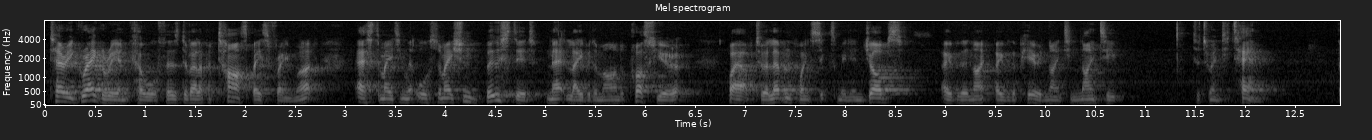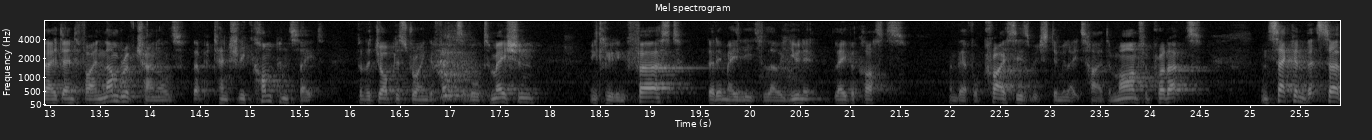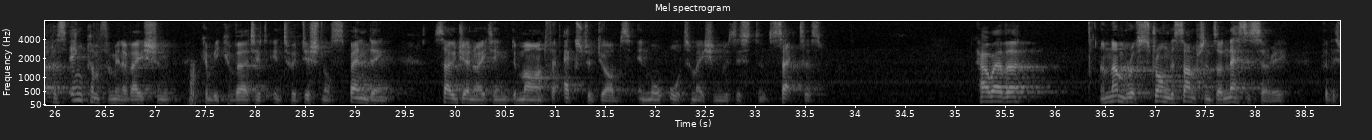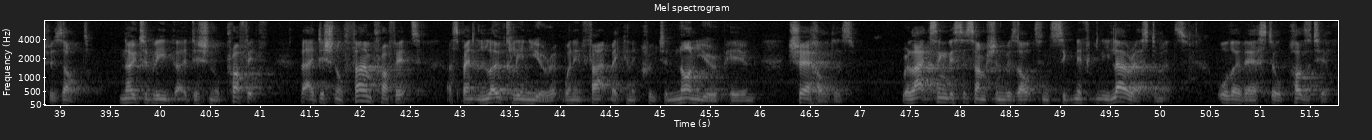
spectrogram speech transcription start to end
Terry Gregory and co-authors develop a task-based framework estimating that automation boosted net labour demand across Europe by up to 11.6 million jobs over the, over the period 1990 to 2010. They identify a number of channels that potentially compensate for the job-destroying effects of automation, including first, that it may lead to lower unit labour costs and therefore prices, which stimulates higher demand for products, and second, that surplus income from innovation can be converted into additional spending so generating demand for extra jobs in more automation-resistant sectors. However, a number of strong assumptions are necessary for this result, notably that additional profit, that additional firm profits are spent locally in Europe when in fact they can accrue to non-European shareholders. Relaxing this assumption results in significantly lower estimates, although they are still positive.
